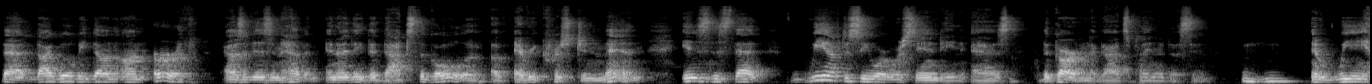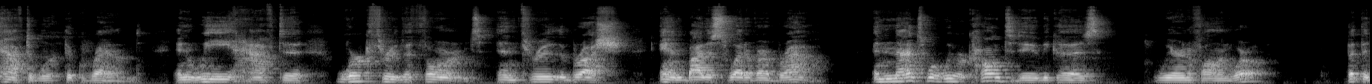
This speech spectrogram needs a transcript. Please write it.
that thy will be done on earth as it is in heaven. And I think that that's the goal of, of every Christian man is, is that we have to see where we're standing as the garden that God's planted us in. Mm-hmm. And we have to work the ground and we have to work through the thorns and through the brush and by the sweat of our brow. And that's what we were called to do because we're in a fallen world. But the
